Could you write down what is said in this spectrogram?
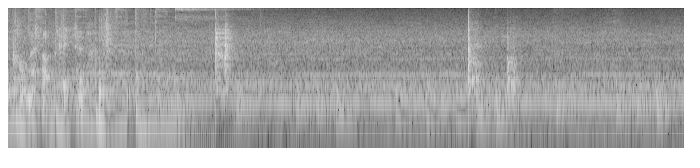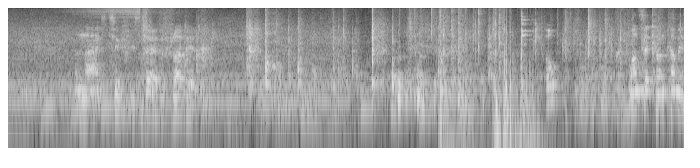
Can't mess up the kitchen. And it's too, it's over flooded. Oh, one second, I'm coming.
